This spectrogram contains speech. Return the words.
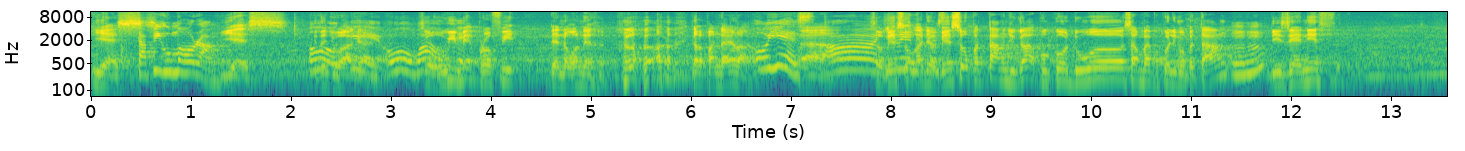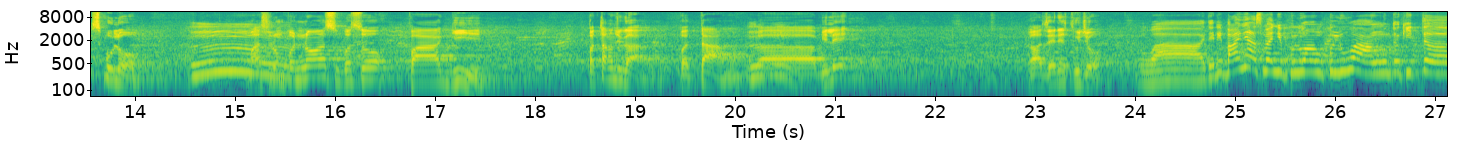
Yes. Tapi rumah orang. yes. Oh, kita jualkan. okey. Oh, wow, So we okey. make profit than the owner. Kalau pandai lah. Oh, yes. Ah, so besok ada. pers- Besok petang juga pukul 2 sampai pukul 5 petang Mhm. di Zenith 10. Hmm. Mushroom penos besok pagi. Petang juga. Petang. Mhm. Uh, bilik uh, Zenith 7. Wah, jadi banyak sebenarnya peluang-peluang untuk kita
